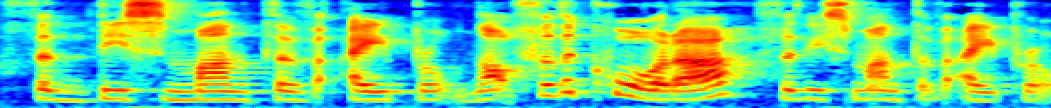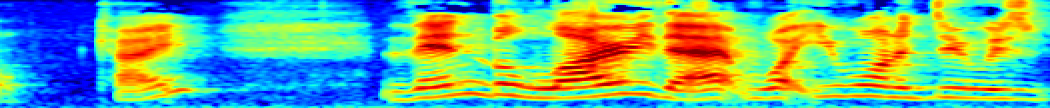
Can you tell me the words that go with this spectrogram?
for this month of April, not for the quarter, for this month of April. Okay. Then below that, what you want to do is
